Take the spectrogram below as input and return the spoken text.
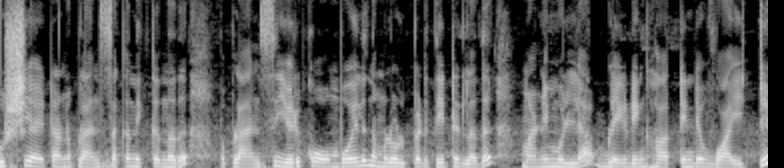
ബുഷിയായിട്ടാണ് പ്ലാന്റ്സൊക്കെ നിൽക്കുന്നത് അപ്പോൾ പ്ലാന്റ്സ് ഈ ഒരു കോംബോയിൽ നമ്മൾ ഉൾപ്പെടുത്തിയിട്ടുള്ളത് മണിമുല്ല ബ്ലീഡിങ് ഹാർട്ടിന്റെ വൈറ്റ്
